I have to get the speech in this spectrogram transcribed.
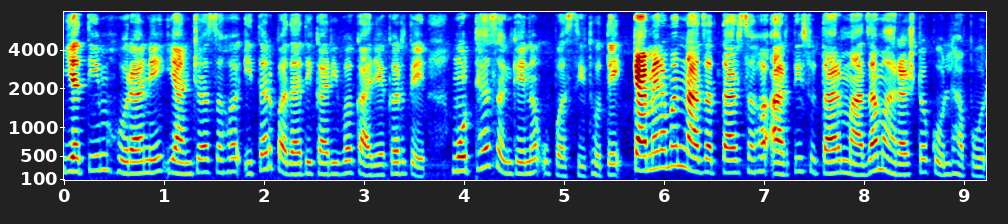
यतीम होराने यांच्यासह इतर पदाधिकारी व कार्यकर्ते मोठ्या संख्येनं उपस्थित होते. कॅमेरामन नाजत्तारसह आरती सुतार माझा महाराष्ट्र कोल्हापूर.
